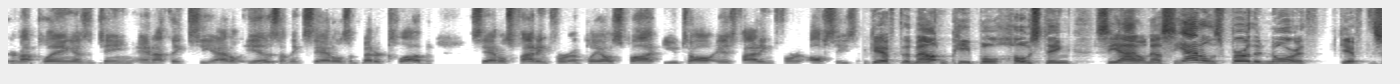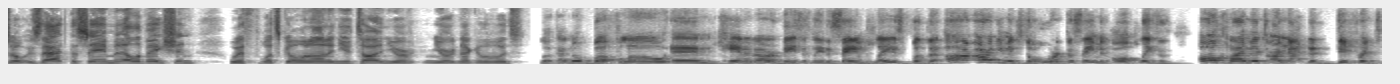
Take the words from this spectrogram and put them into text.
They're not playing as a team, and I think Seattle is. I think Seattle is a better club. Seattle's fighting for a playoff spot. Utah is fighting for offseason. Gift the Mountain People hosting Seattle. Now Seattle is further north. Gift. So is that the same in elevation with what's going on in Utah in your in your neck of the woods? Look, I know Buffalo and Canada are basically the same place, but the our arguments don't work the same in all places. All climates are not the different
